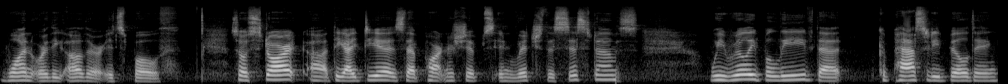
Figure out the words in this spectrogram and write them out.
one or the other, it's both. So start, uh, the idea is that partnerships enrich the systems. We really believe that capacity building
